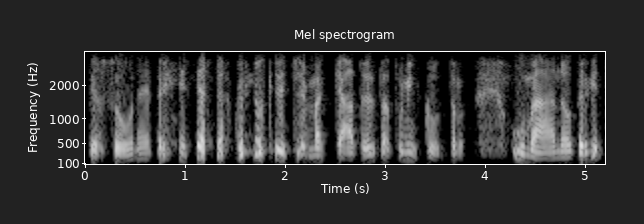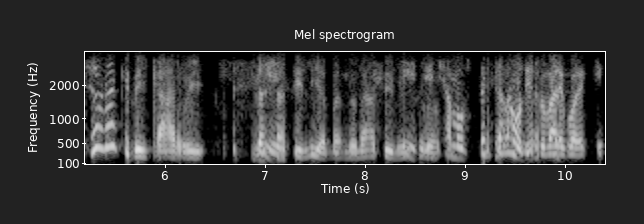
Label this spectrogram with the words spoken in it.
persone, perché in realtà quello che ci è mancato è stato un incontro umano, perché c'erano anche dei carri. Lasciati lì abbandonati. Sì, diciamo, pensavamo di trovare qualche,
